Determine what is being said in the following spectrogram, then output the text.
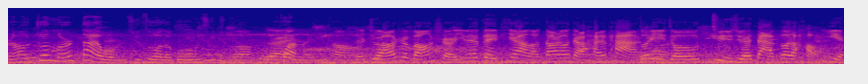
然后专门带我们去坐的公共汽车，换了一趟。对，主要是王婶因为被骗了，当时有点害怕，所以就拒绝大哥的好意。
